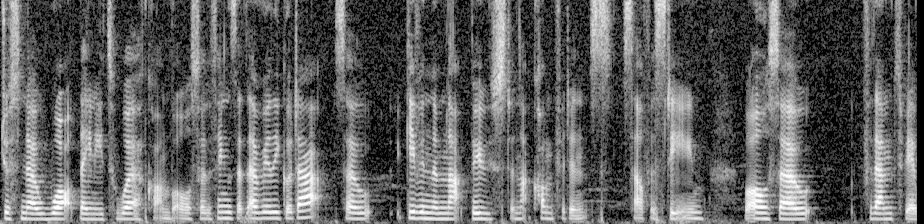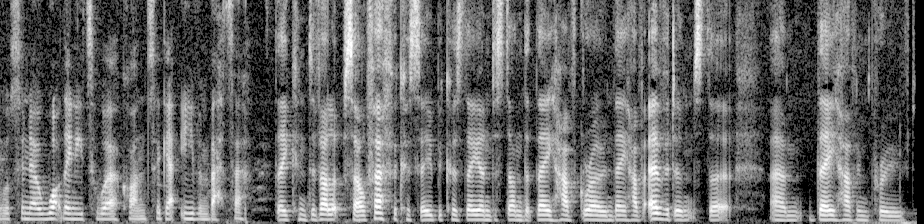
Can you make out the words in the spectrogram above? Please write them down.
just know what they need to work on, but also the things that they're really good at. So giving them that boost and that confidence, self-esteem, but also for them to be able to know what they need to work on to get even better. They can develop self-efficacy because they understand that they have grown, they have evidence that um, they have improved.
